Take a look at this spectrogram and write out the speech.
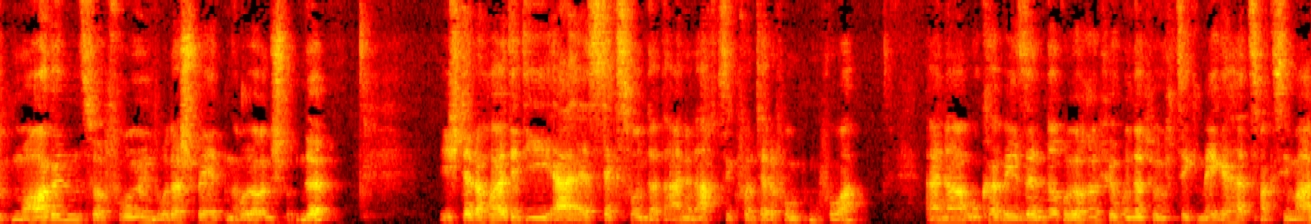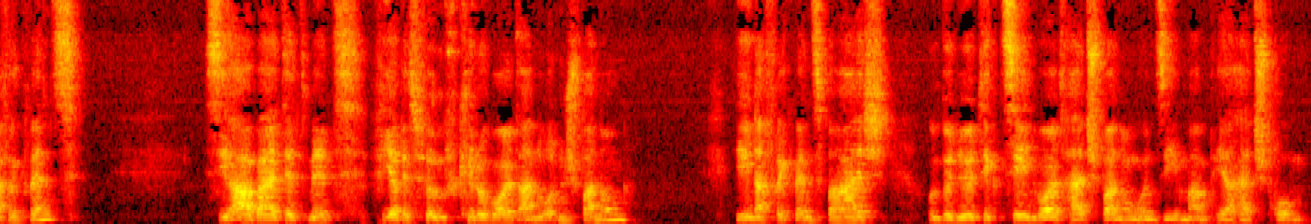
Guten Morgen zur frühen oder späten Röhrenstunde. Ich stelle heute die RS 681 von Telefunken vor, einer UKW-Senderöhre für 150 MHz Maximalfrequenz. Sie arbeitet mit 4 bis 5 Kilovolt Anodenspannung, je nach Frequenzbereich und benötigt 10 Volt Heizspannung und 7 Ampere Heizstrom.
